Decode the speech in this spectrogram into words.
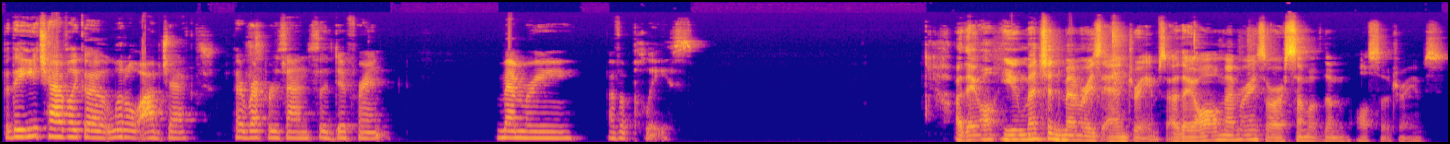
But they each have like a little object that represents a different memory of a place. Are they all? You mentioned memories and dreams. Are they all memories, or are some of them also dreams?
